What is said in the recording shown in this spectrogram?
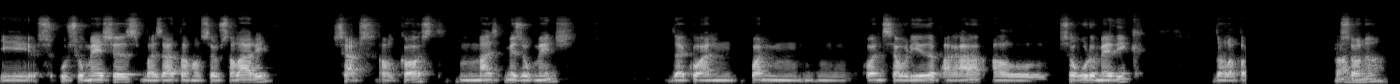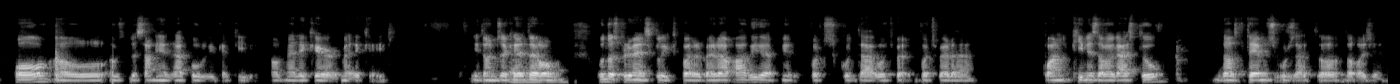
i ho sumeixes basat en el seu salari, saps el cost, més, més o menys, de quan, quan, quan s'hauria de pagar el seguro mèdic de la persona o el, el de sanitat pública aquí, el Medicare, Medicaid. I doncs aquest era el, un dels primers clics per veure, ah, mira, mira pots comptar, pots, pots veure quan, quin és el gasto del temps usat de, de la gent.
